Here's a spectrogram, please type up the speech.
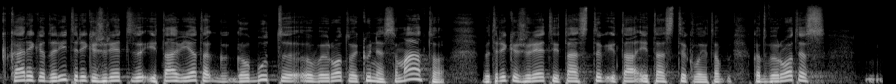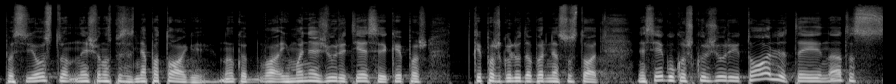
ką reikia daryti, reikia žiūrėti į tą vietą, galbūt vairuotojo akių nesimato, bet reikia žiūrėti į tą, stik, į tą, į tą stiklą, į tą, kad vairuotojas pasijaustų, na, iš vienos pusės nepatogiai, nu, kad va, į mane žiūri tiesiai, kaip aš, kaip aš galiu dabar nesustoti. Nes jeigu kažkur žiūri į tolį, tai, na, tas,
